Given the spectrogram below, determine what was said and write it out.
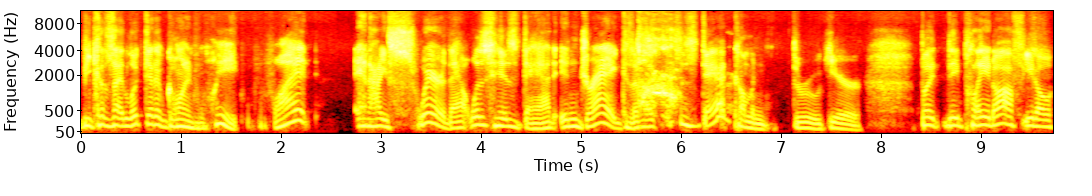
Because I looked at him going, wait, what? And I swear that was his dad in drag. Because I'm like, this is dad coming through here. But they played off, you know,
